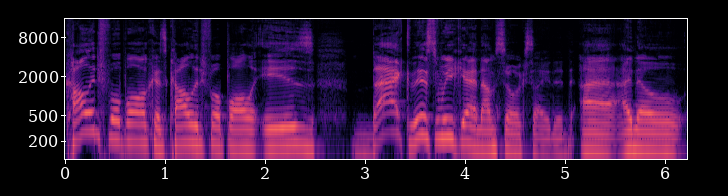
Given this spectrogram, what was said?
college football because college football is back this weekend. I'm so excited. Uh, I know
